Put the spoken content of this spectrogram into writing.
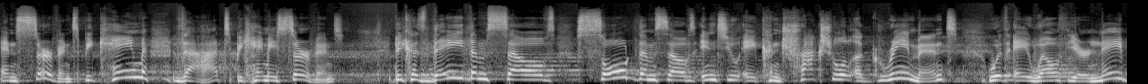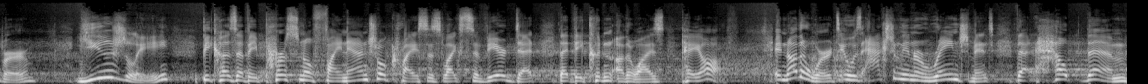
and servants became that, became a servant, because they themselves sold themselves into a contractual agreement with a wealthier neighbor usually because of a personal financial crisis like severe debt that they couldn't otherwise pay off. In other words, it was actually an arrangement that helped them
